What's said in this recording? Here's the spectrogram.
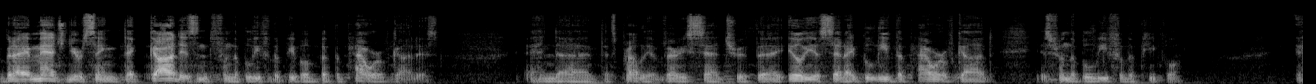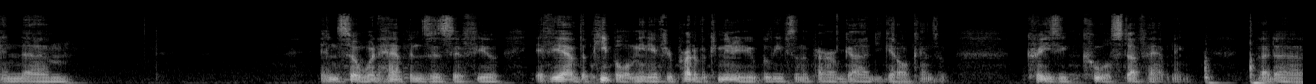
but I imagine you were saying that God isn't from the belief of the people, but the power of God is. And uh, that's probably a very sad truth. Uh, Ilya said, I believe the power of God is from the belief of the people. And um, and so what happens is if you if you have the people, I meaning if you're part of a community who believes in the power of God, you get all kinds of crazy, cool stuff happening. But uh,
